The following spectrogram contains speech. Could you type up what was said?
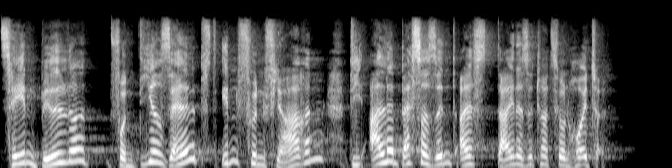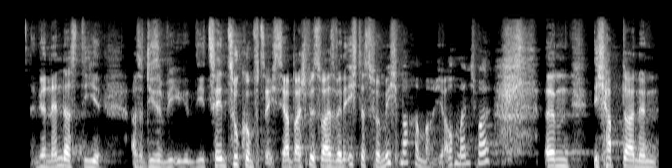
zehn Bilder von dir selbst in fünf Jahren, die alle besser sind als deine Situation heute. Wir nennen das die, also diese die zehn Zukunftsichts. Ja, beispielsweise, wenn ich das für mich mache, mache ich auch manchmal. Ähm, ich habe da einen,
